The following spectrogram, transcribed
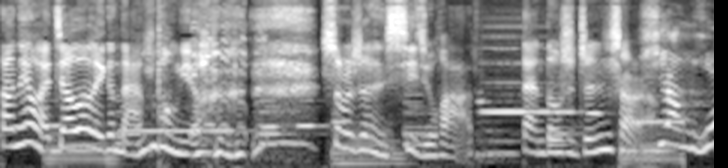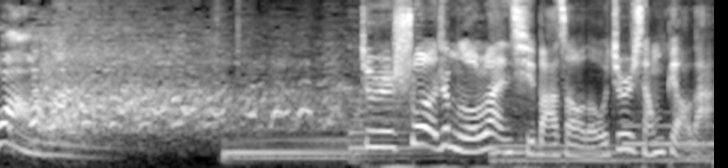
当天我还交到了一个男朋友，是不是很戏剧化？但都是真事儿啊，像话吗？就是说了这么多乱七八糟的，我就是想表达，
